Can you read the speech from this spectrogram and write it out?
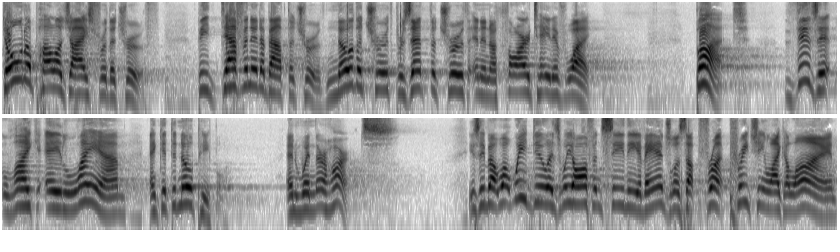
Don't apologize for the truth. Be definite about the truth. Know the truth, present the truth in an authoritative way but visit like a lamb and get to know people and win their hearts. You see, but what we do is we often see the evangelist up front preaching like a lion,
